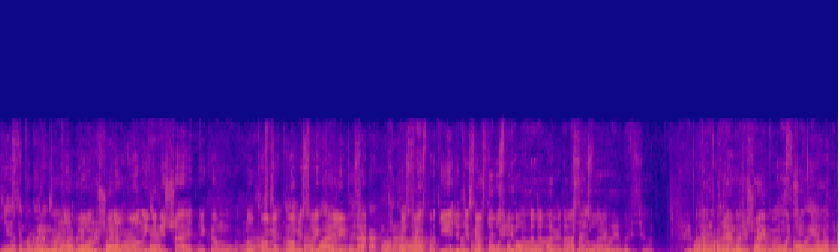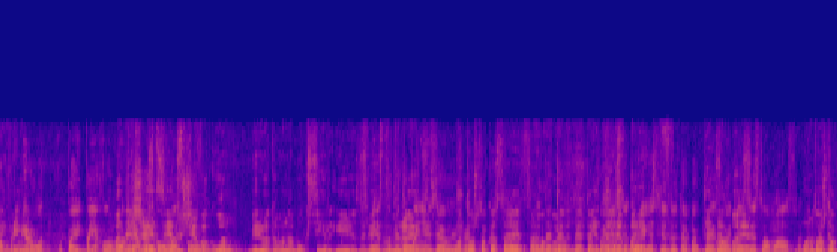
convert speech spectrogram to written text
Если мы проблема- говорим про... Он, решаемая. но он и не Да. мешает никому, ну, Э, кроме, кроме своих коллег, То есть, да? а как можно- То есть транспорт едет, если автобус попал в ДТП, это одна история. и все. И Вот эта проблема решаемая, очень Вы, мало ну, к примеру, вот по- поехал он по Подъезжает Октябрьскому следующий мосту. вагон, берет его на буксир и С места ДТП нельзя Вот уезжать. то, что касается ДТП, Нет, Если, ДТП? если ДТП происходит, ДТП? если сломался. Вот Ну, то, что ДТП.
